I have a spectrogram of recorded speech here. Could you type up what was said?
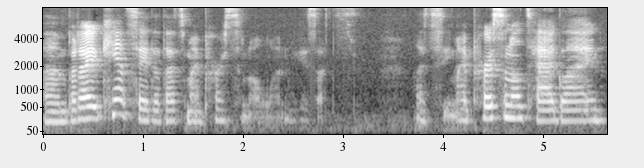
Um, but I can't say that that's my personal one because that's, let's see, my personal tagline.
